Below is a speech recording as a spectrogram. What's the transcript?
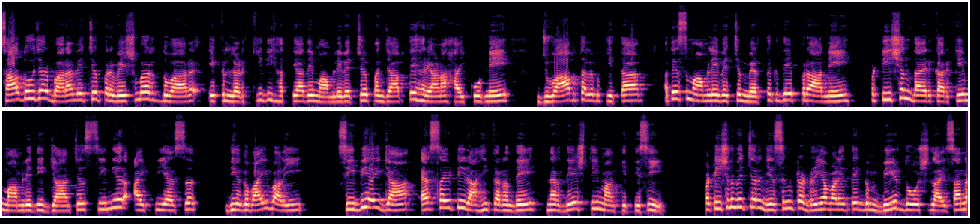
ਸਾਲ 2012 ਵਿੱਚ ਪ੍ਰਵੇਸ਼ਵਰ ਦੁਆਰ ਇੱਕ ਲੜਕੀ ਦੀ ਹੱਤਿਆ ਦੇ ਮਾਮਲੇ ਵਿੱਚ ਪੰਜਾਬ ਤੇ ਹਰਿਆਣਾ ਹਾਈ ਕੋਰਟ ਨੇ ਜਵਾਬ ਤਲਬ ਕੀਤਾ ਅਤੇ ਇਸ ਮਾਮਲੇ ਵਿੱਚ ਮ੍ਰਿਤਕ ਦੇ ਭਰਾ ਨੇ ਪਟੀਸ਼ਨ ਦਾਇਰ ਕਰਕੇ ਮਾਮਲੇ ਦੀ ਜਾਂਚ ਸੀਨੀਅਰ ਆਈਪੀਐਸ ਦੀ ਅਗਵਾਈ ਵਾਲੀ ਸੀਬੀਆਈ ਜਾਂ ਐਸਆਈਟੀ ਰਾਹੀਂ ਕਰਨ ਦੇ ਨਿਰਦੇਸ਼ ਦੀ ਮੰਗ ਕੀਤੀ ਸੀ। ਪਟੀਸ਼ਨ ਵਿੱਚ ਰਣਜੀਤ ਸਿੰਘ ਢੱਡਰੀਆਂ ਵਾਲੇ ਤੇ ਗੰਭੀਰ ਦੋਸ਼ ਲਾਏ ਸਨ।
